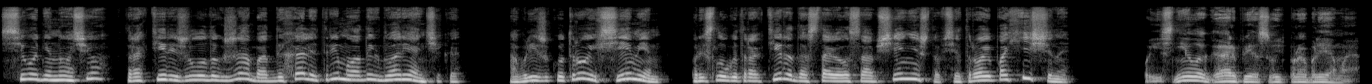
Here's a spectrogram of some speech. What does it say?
Сегодня ночью в трактире «Желудок жабы» отдыхали три молодых дворянчика — а ближе к утру их семьям прислуга трактира доставила сообщение, что все трое похищены. Пояснила Гарпия суть проблемы.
